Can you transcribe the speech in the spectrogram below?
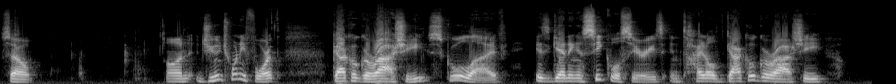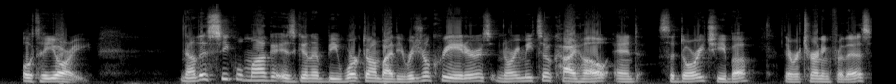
So, on June 24th, Gakko Gurashi School Live is getting a sequel series entitled Gakko Gurashi Otayori. Now, this sequel manga is going to be worked on by the original creators, Norimitsu Kaiho and Sadoru Chiba. They're returning for this.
